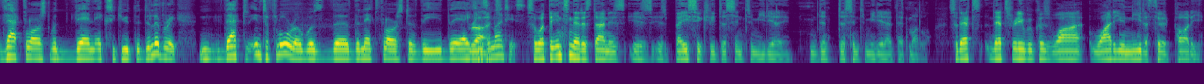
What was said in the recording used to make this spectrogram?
That florist would then execute the delivery. That Interflora was the, the net florist of the, the 80s and 90s. So what the internet has done is is is basically disintermediate disintermediate that model. So that's that's really because why why do you need a third party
